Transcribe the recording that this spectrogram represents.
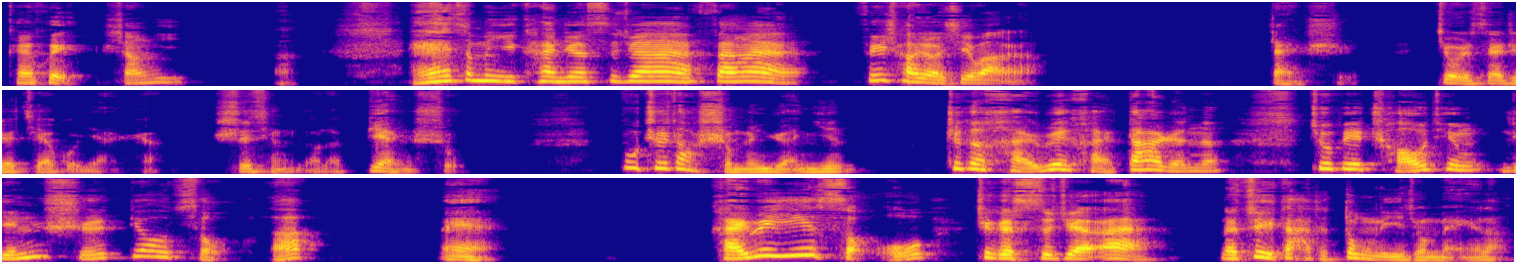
开会商议啊。哎，这么一看，这四卷案翻案非常有希望啊！但是，就是在这节骨眼上，事情有了变数。不知道什么原因，这个海瑞海大人呢就被朝廷临时调走了。哎，海瑞一走，这个四卷案那最大的动力就没了。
